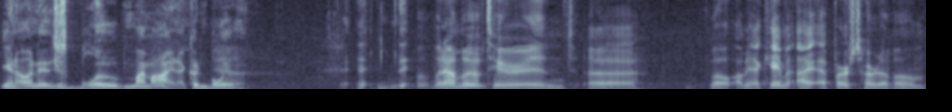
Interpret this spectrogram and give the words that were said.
you know, and it just blew my mind. I couldn't believe Yeah. it. When I moved here, and uh, well, I mean, I came. I, I first heard of them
